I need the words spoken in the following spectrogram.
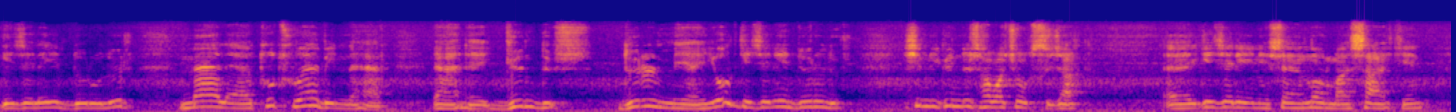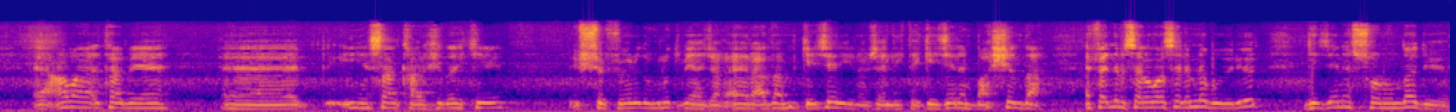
geceleyin dürülür. Me la tutva bin neher. Yani gündüz dürülmeyen yol geceleyin dürülür. Şimdi gündüz hava çok sıcak. E, geceleyin ise normal sakin. E, ama tabii e, insan karşıdaki şoförü de unutmayacak. Eğer adam geceleyin özellikle gecenin başında Efendimiz sallallahu aleyhi ve sellem ne buyuruyor? Gecenin sonunda diyor.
